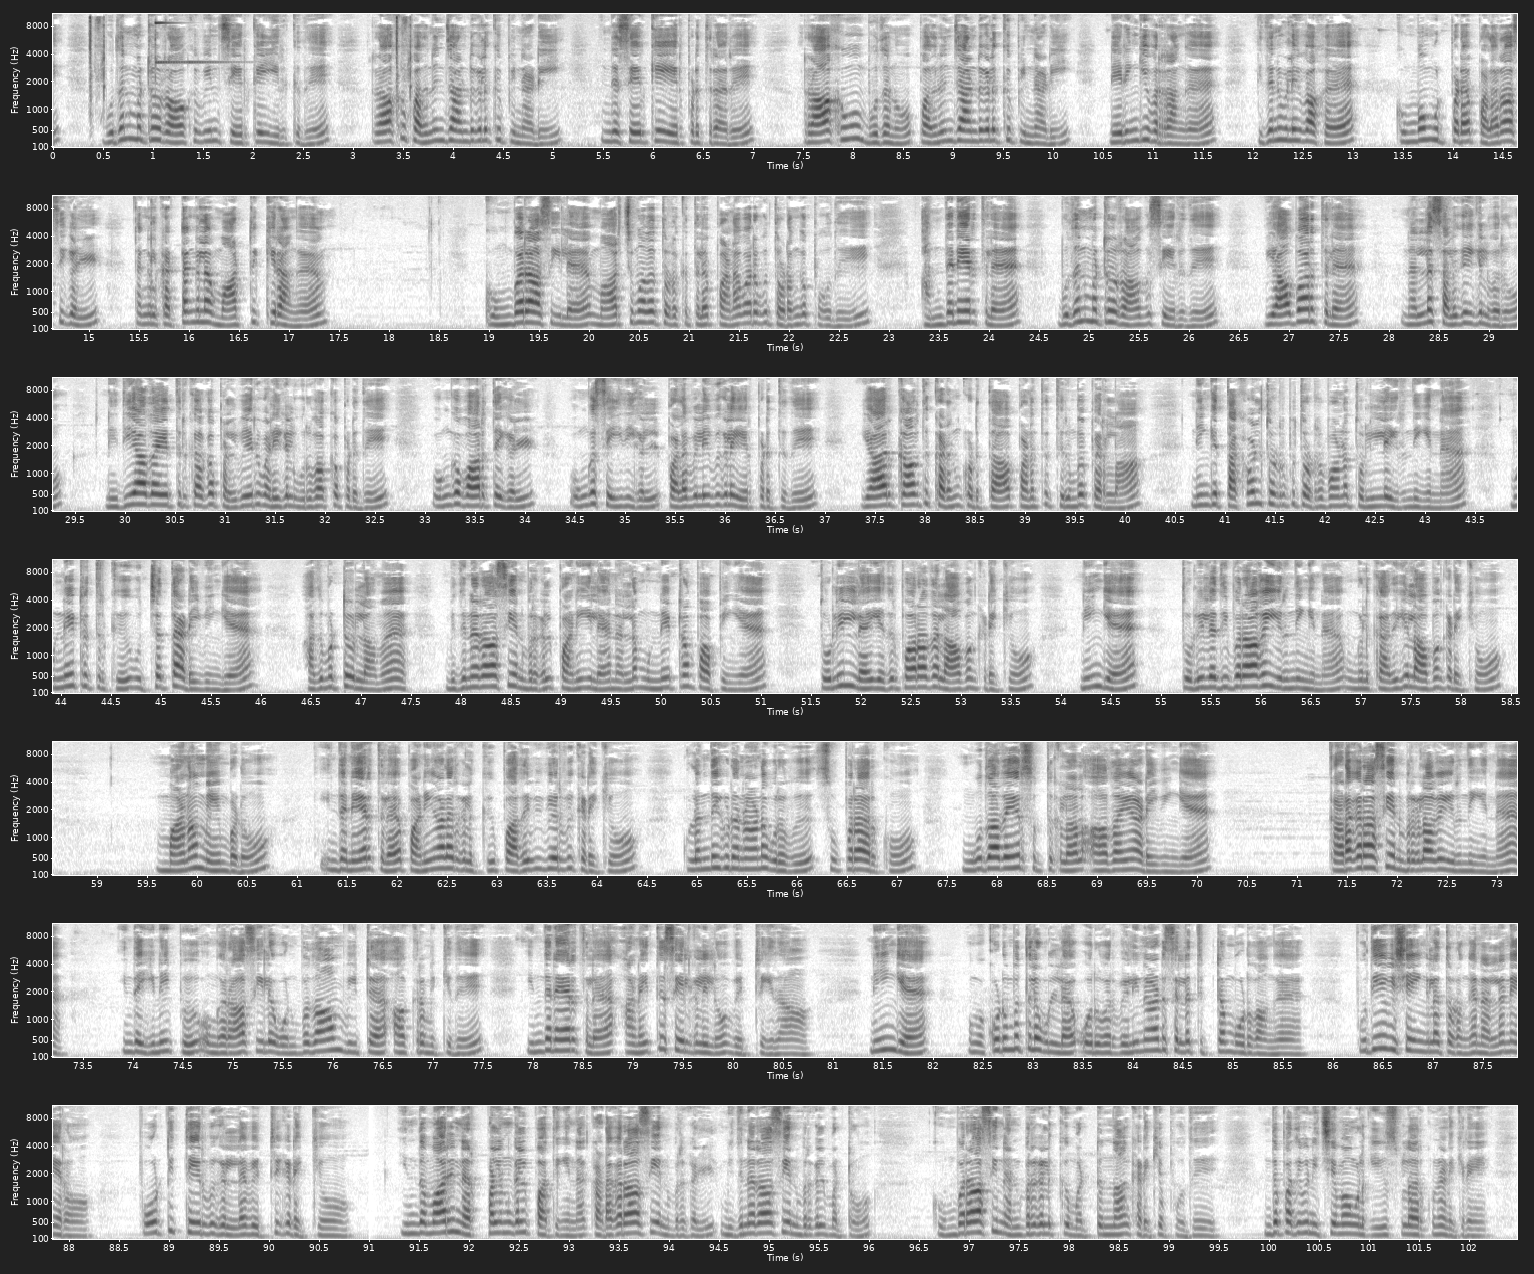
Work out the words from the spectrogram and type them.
புதன் மற்றும் ராகுவின் சேர்க்கை இருக்குது. ராகு பதினஞ்சு ஆண்டுகளுக்கு பின்னாடி இந்த சேர்க்கையை ஏற்படுத்துகிறாரு ராகுவும் புதனும் பதினஞ்சு ஆண்டுகளுக்கு பின்னாடி நெருங்கி வர்றாங்க. இதன் விளைவாக கும்பம் உட்பட பல ராசிகள் தங்கள் கட்டங்களை மாற்றிக்கிறாங்க. கும்பராசியில் மார்ச் மாத தொடக்கத்தில் பணவரவு தொடங்க போகுது. அந்த நேரத்தில் புதன் மற்றும் ராகு சேருது. வியாபாரத்தில் நல்ல சலுகைகள் வரும். நிதி ஆதாயத்திற்காக பல்வேறு வழிகள் உருவாக்கப்படுது. உங்கள் வார்த்தைகள் உங்கள் செய்திகள் பல விளைவுகளை ஏற்படுத்துது. யாருக்காவது கடன் கொடுத்தா பணத்தை திரும்ப பெறலாம். நீங்கள் தகவல் தொடர்பு தொடர்பான தொழிலில் இருந்தீங்கன்னா முன்னேற்றத்திற்கு உச்சத்தை அடைவீங்க. அது மட்டும் இல்லாமல் மிதுனராசி என்பவர்கள் பணியில் நல்ல முன்னேற்றம் பார்ப்பீங்க தொழிலில் எதிர்பாராத லாபம் கிடைக்கும். நீங்கள் தொழிலதிபராக இருந்தீங்கன்னா உங்களுக்கு அதிக லாபம் கிடைக்கும். மனம் மேம்படும். இந்த நேரத்தில் பணியாளர்களுக்கு பதவி உயர்வு கிடைக்கும். குழந்தையுடனான உறவு சூப்பராக இருக்கும். மூதாதையர் சொத்துக்களால் ஆதாயம் அடைவீங்க. கடகராசி என்பவர்களாக இருந்தீங்கன்னா இந்த இணைப்பு உங்கள் ராசியில் ஒன்பதாம் வீட்டை ஆக்கிரமிக்குது. இந்த நேரத்தில் அனைத்து செயல்களிலும் வெற்றி தான். நீங்கள் உங்கள் குடும்பத்தில் உள்ள ஒருவர் வெளிநாடு செல்ல திட்டம் போடுவாங்க. புதிய விஷயங்களை தொடங்க நல்ல நேரம். போட்டித் தேர்வுகளில் வெற்றி கிடைக்கும். இந்த மாதிரி நற்பலன்கள் பார்த்தீங்கன்னா கடகராசி என்பர்கள் மிதுனராசி என்பர்கள் மற்றும் கும்பராசி நண்பர்களுக்கு மட்டும்தான் கிடைக்க போகுது. இந்த பதிவு நிச்சயமாக உங்களுக்கு யூஸ்ஃபுல்லாக இருக்கும்னு நினைக்கிறேன்.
